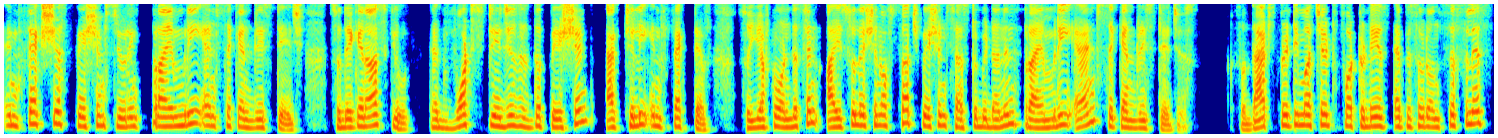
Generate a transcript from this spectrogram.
infectious patients during primary and secondary stage. So they can ask you that what stages is the patient actually infective. So you have to understand isolation of such patients has to be done in primary and secondary stages. So that's pretty much it for today's episode on syphilis.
